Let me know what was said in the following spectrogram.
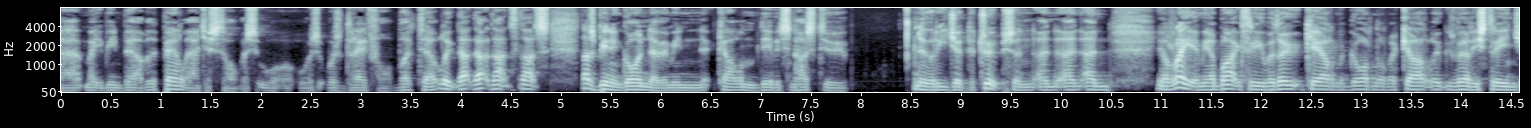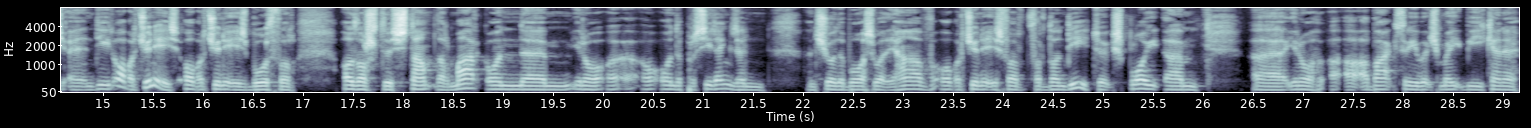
uh, might have been better. But the penalty, I just thought was was was dreadful. But uh, look, that, that that's that's that's been and gone now. I mean, Callum Davidson has to now rejig the troops. And, and, and, and you're right. I mean, a back three without Kerr, McGordon, or McCart looks very strange. Uh, indeed, opportunities, opportunities both for others to stamp their mark on, um, you know, uh, on the proceedings and, and show the boss what they have. Opportunities for, for Dundee to exploit. Um, uh, you know, a, a, back three which might be kind of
